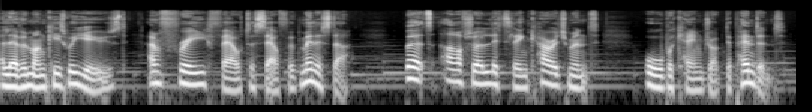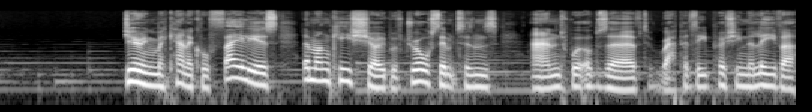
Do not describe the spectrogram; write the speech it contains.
11 monkeys were used and 3 failed to self administer, but after a little encouragement, all became drug dependent. During mechanical failures, the monkeys showed withdrawal symptoms and were observed rapidly pushing the lever,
